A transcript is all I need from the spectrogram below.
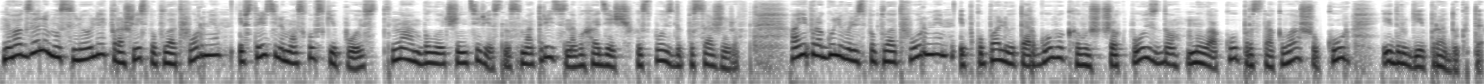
На вокзале мы с Лёлей прошлись по платформе и встретили московский поезд. Нам было очень интересно смотреть на выходящих из поезда пассажиров. Они прогуливались по платформе и покупали у торговок, вышедших к поезду, молоко, простоквашу, кур и другие продукты.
